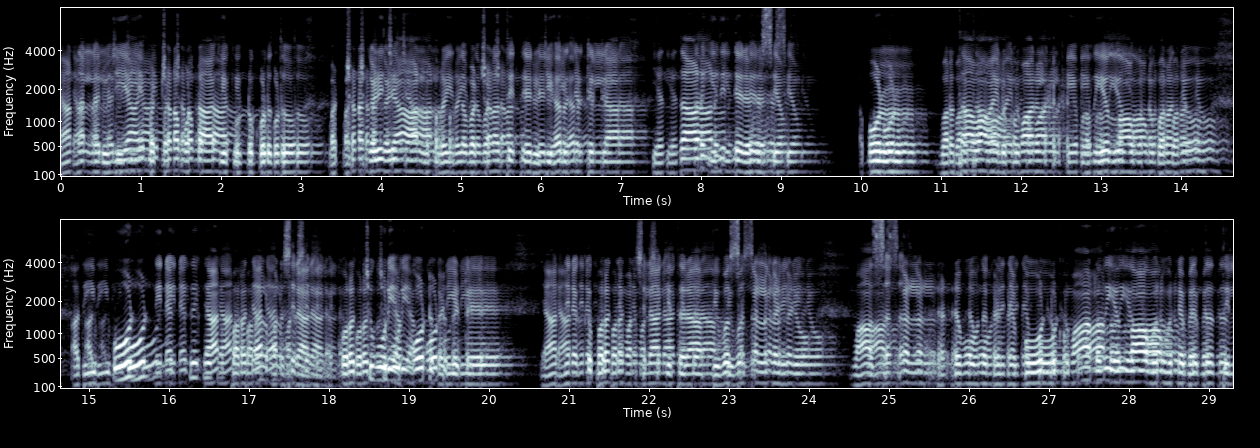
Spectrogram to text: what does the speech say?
ഞാൻ നല്ല രുചിയായ ഭക്ഷണം ഉണ്ടാക്കി കൊണ്ടു കൊടുത്തു ഭക്ഷണം കഴിച്ചാൽ പറയുന്ന ഭക്ഷണത്തിന്റെ രുചി അറിഞ്ഞിട്ടില്ല. എന്താണ് ഇതിന്റെ രഹസ്യം? അപ്പോൾ ഭർത്താവായ പറഞ്ഞു അത് ഇപ്പോൾ നിനക്ക് ഞാൻ പറഞ്ഞാൽ മനസ്സിലാകില്ല. കുറച്ചുകൂടി അങ്ങോട്ട് കഴിയട്ടെ. ഞാൻ നിനക്ക് പറഞ്ഞ് മനസ്സിലാക്കി തരാം. ദിവസങ്ങൾ കഴിഞ്ഞു. മാസങ്ങൾ രണ്ട് മൂന്ന് കഴിഞ്ഞപ്പോൾ അൻഹുവിന്റെ ബന്ധത്തിൽ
